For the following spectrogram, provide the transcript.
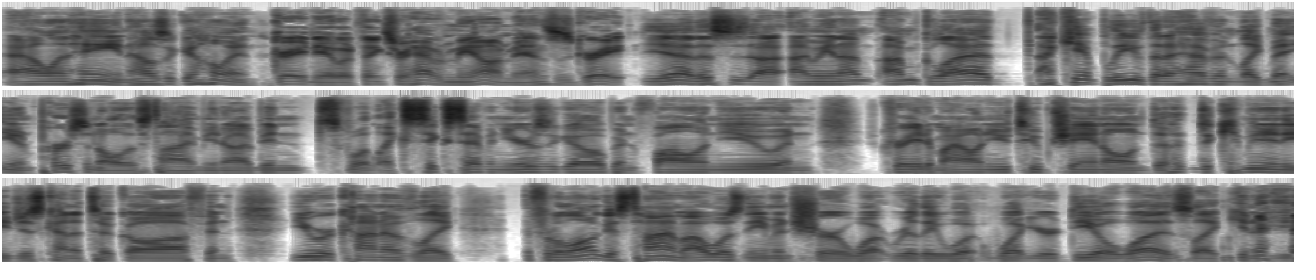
Allyn Hane. How's it going? Great, Naylor. Thanks for having me on, man. This is great. Yeah, this is. I mean, I'm I'm glad. I can't believe that I haven't like met you in person all this time. You know, I've been what like six, seven years ago. I've been following you and created my own YouTube channel, and the, the community just kind of took off. And you were kind of like for the longest time, I wasn't even sure what really what what your deal was. Like, you know, you,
